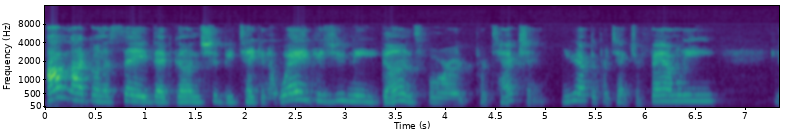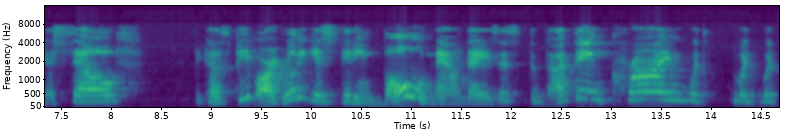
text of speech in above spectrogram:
I'm not going to say that guns should be taken away because you need guns for protection. You have to protect your family, yourself, because people are really just getting bold nowadays. It's I think crime with with with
